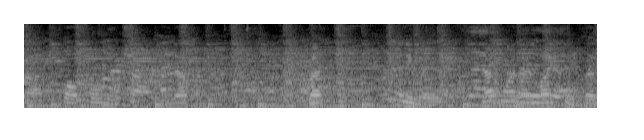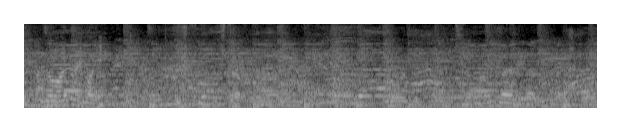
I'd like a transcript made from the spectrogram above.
uh, fall foliage on that one. But anyway, that one I liked it, but no, I don't like just keeping stuff around and doors and home. So I'm glad it has a nice one.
